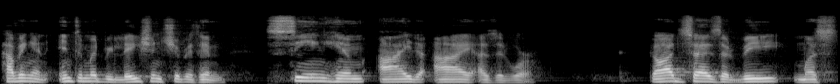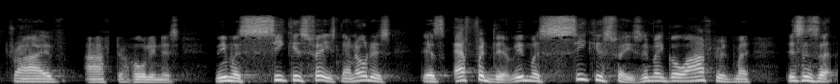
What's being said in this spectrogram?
having an intimate relationship with him, seeing him eye to eye, as it were. God says that we must strive after holiness. We must seek his face. Now notice, there's effort there. We must seek his face. We may go after it. But this is an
